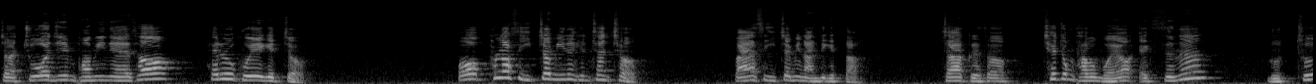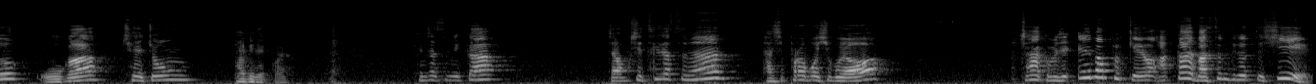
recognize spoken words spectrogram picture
자, 주어진 범위 내에서 해를 구해야겠죠. 어, 플러스 2.2는 괜찮죠? 마이너스 2.2는 안 되겠다. 자, 그래서 최종 답은 뭐예요? x는 루트 5가 최종 답이 될 거예요. 괜찮습니까? 자, 혹시 틀렸으면 다시 풀어보시고요. 자, 그럼 이제 1번 풀게요. 아까 말씀드렸듯이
